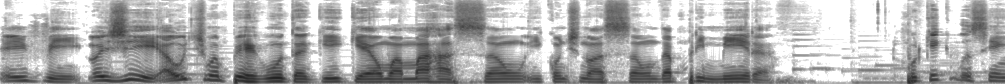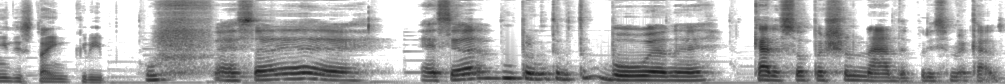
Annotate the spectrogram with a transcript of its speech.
Enfim. Hoje, a última pergunta aqui, que é uma amarração e continuação da primeira. Por que, que você ainda está em cripto? Uf, essa é Essa é uma pergunta muito boa, né? Cara, eu sou apaixonada por esse mercado.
